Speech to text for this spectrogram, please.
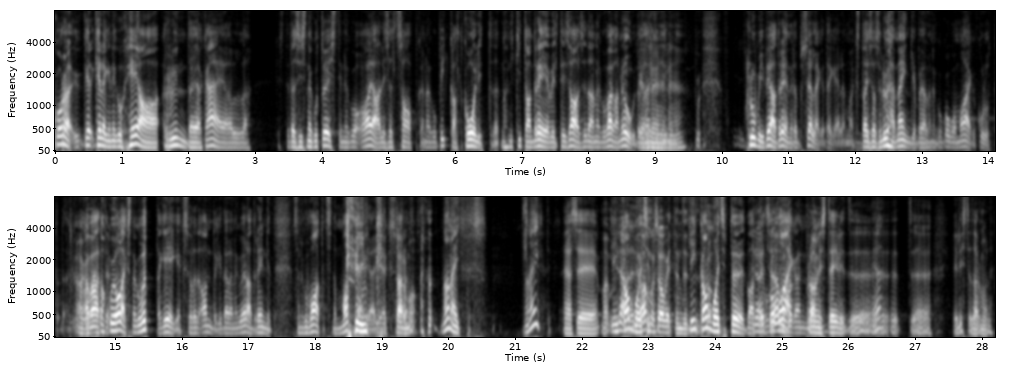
korra-, kellegi nagu hea ründaja käe alla, kes teda siis nagu tõesti nagu ajaliselt saab ka nagu pikalt koolitada, et noh, Nikita Andreevilt ei saa seda nagu väga nõuda, nagu klubi peatreener peab sellega tegelema, eks ta ei saa selle ühe mängija peale nagu kogu oma aega kulutada. aga, aga vaata... noh, kui oleks nagu võtta keegi, eks ole, andagi talle nagu eratrenni, et sa nagu vaatad seda materjali, eks ole, no näiteks no näiteks. Ja see, ma, mina olen ammu soovitanud, et King Kammo otsib tööd, vaata, kogu aeg on Promise David, et äh, helista Tarmole.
